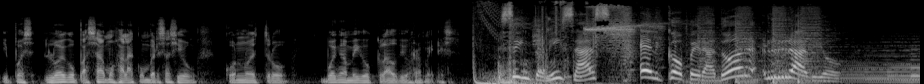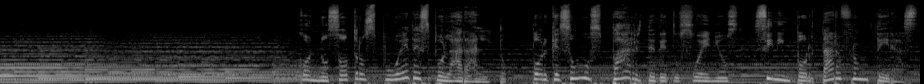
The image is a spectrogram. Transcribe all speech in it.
y pues luego pasamos a la conversación con nuestro buen amigo Claudio Ramírez. Sintonizas el Cooperador Radio. Con nosotros puedes volar alto, porque somos parte de tus sueños, sin importar fronteras.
